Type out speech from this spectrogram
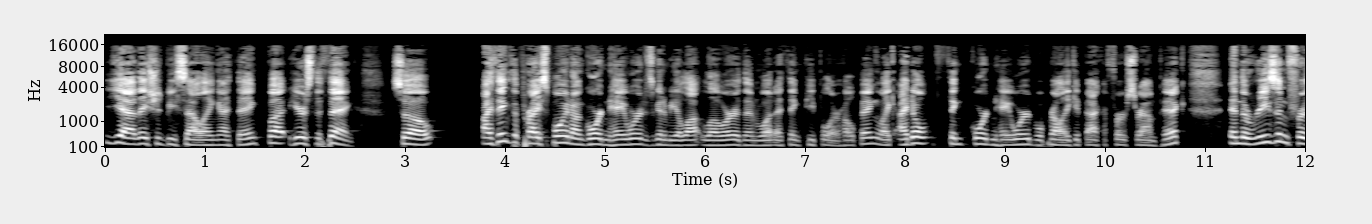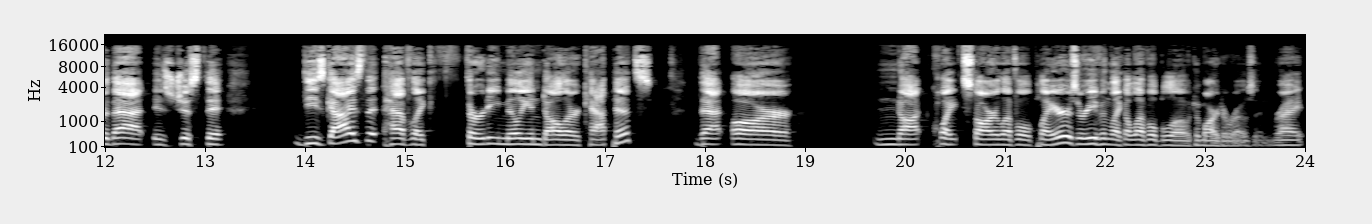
yeah, they should be selling, I think. But here's the thing. So I think the price point on Gordon Hayward is going to be a lot lower than what I think people are hoping. Like, I don't think Gordon Hayward will probably get back a first round pick. And the reason for that is just that these guys that have like $30 million cap hits that are not quite star level players or even like a level below DeMar DeRozan, right?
